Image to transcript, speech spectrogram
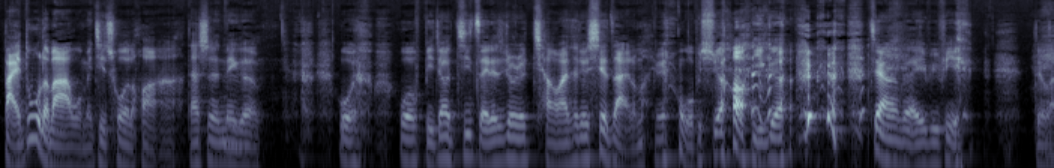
百度了吧？我没记错的话啊。但是那个我我比较鸡贼的就是抢完它就卸载了嘛，因为我不需要一个 这样的 APP。对吧？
